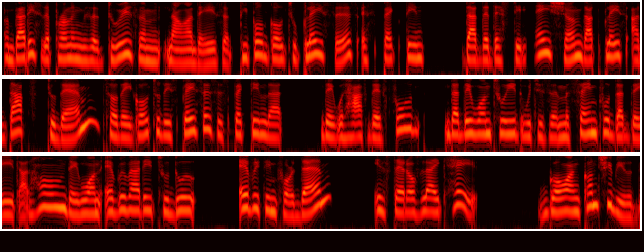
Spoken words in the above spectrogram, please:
that is the problem with the tourism nowadays that people go to places expecting that the destination, that place adapts to them. So they go to these places expecting that they will have the food that they want to eat, which is the same food that they eat at home. They want everybody to do everything for them instead of like, hey, go and contribute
